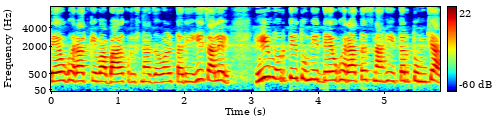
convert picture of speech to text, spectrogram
देवघरात किंवा बाळकृष्णाजवळ तरीही चालेल. ही मूर्ती तुम्ही देवघरातच नाही तर तुमच्या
